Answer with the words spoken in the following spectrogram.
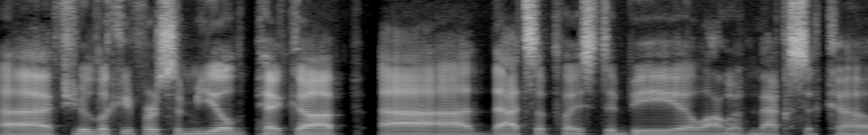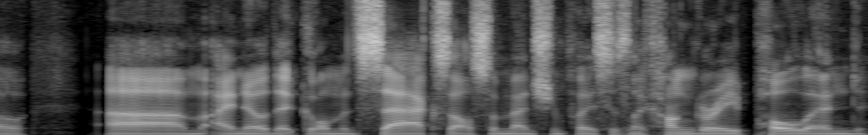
uh, if you're looking for some yield pickup, uh, that's a place to be along with Mexico. Um, I know that Goldman Sachs also mentioned places like Hungary, Poland,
